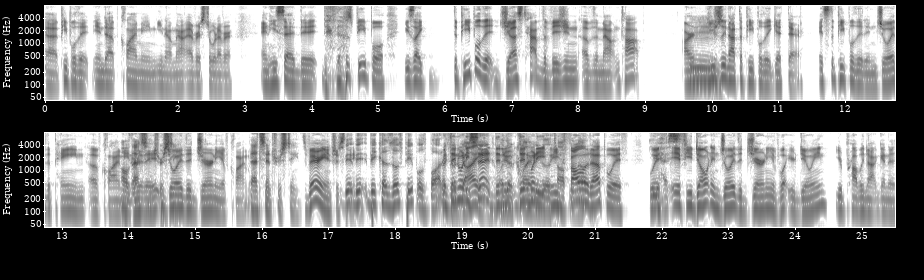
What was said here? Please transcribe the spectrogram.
uh, people that end up climbing, you know, Mount Everest or whatever. And he said that those people, he's like, the people that just have the vision of the mountaintop are Mm. usually not the people that get there. It's the people that enjoy the pain of climbing. Oh, or that's they interesting. enjoy the journey of climbing. That's interesting. it's very interesting. be- because those people's bodies. but then are what he said, then, he- then what he, the he top of the followed up with, with Yes. if you don't enjoy the journey of what you're doing, you're probably not going to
